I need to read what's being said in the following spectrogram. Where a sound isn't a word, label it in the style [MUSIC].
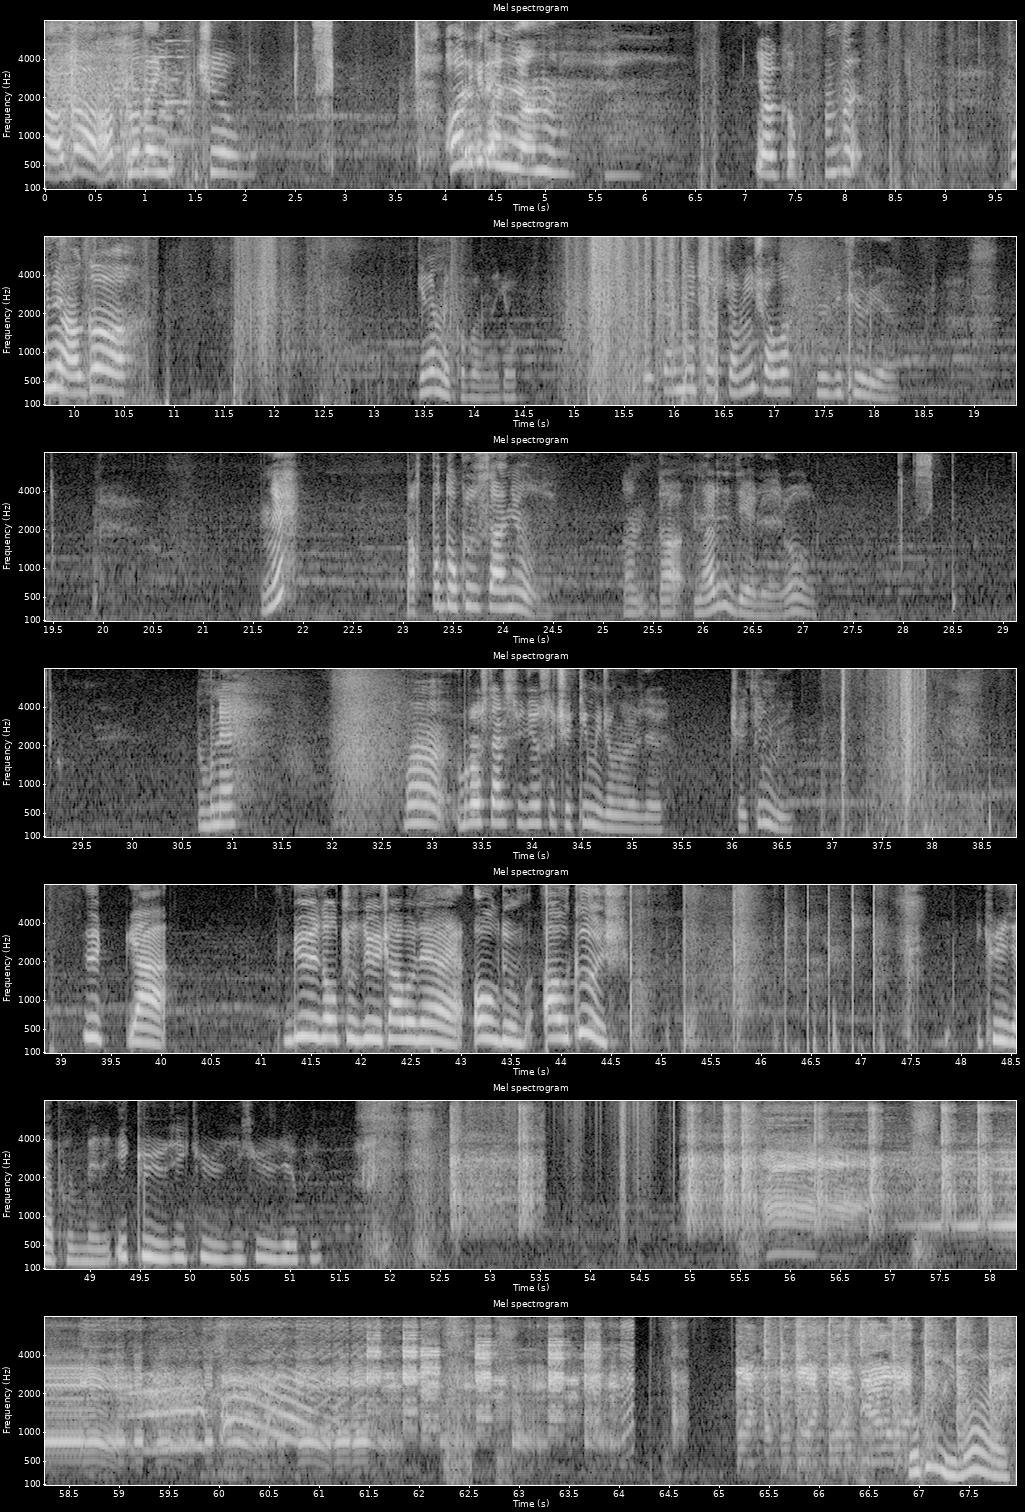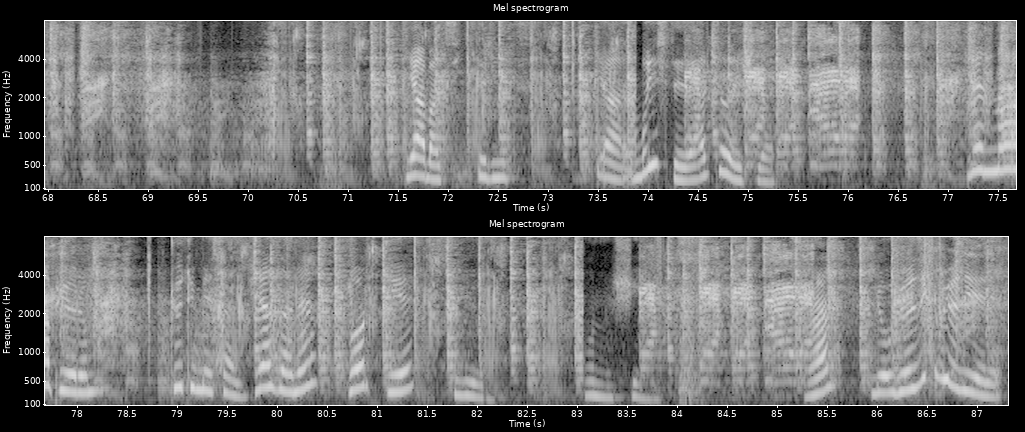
Aga atladan şey oldu. Harbiden yani. Ya kapandı. Bu ne aga? Yine mi kapandı? Yok. Göstermeye çalışacağım. İnşallah gözüküyor ya. Ne? Bak bu 9 saniye oldu. Lan daha nerede diğerleri oğlum? Bu ne? Bana Brawl Stars videosu çekemeyeceğim öyle. Çekilmiyor. Üç, ya 133 abone oldum. Alkış. 200 yapın beni. 200, 200, 200 yapın. Ya bak siktir. Ya bu işte arkadaşlar. Ben ne yapıyorum? Kötü mesaj yazanı zor diye siliyorum. Onun şeyi. Lan yo gözükmüyor diğeri.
